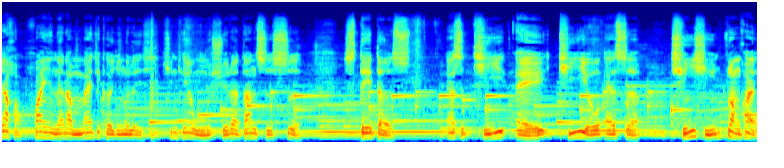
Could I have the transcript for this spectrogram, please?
大家好，欢迎来到 Magic English。今天我们学的单词是 status，s t a t u s，情形、状况、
